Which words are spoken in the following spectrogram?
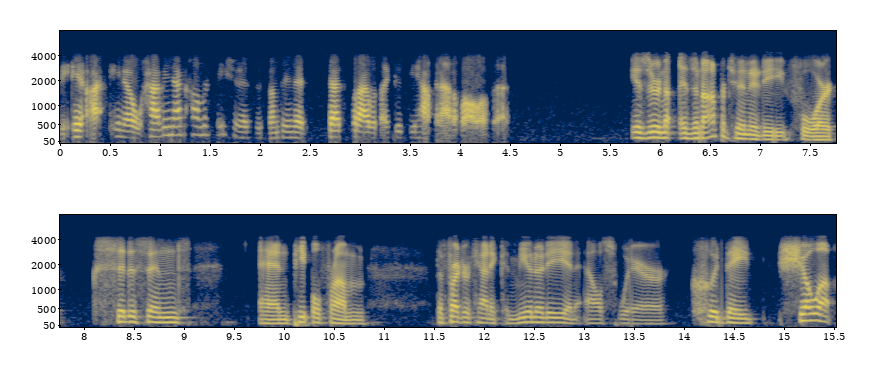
you know having that conversation is just something that that's what I would like to see happen out of all of this. is there an, is an opportunity for citizens and people from the Frederick County community and elsewhere? Could they show up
